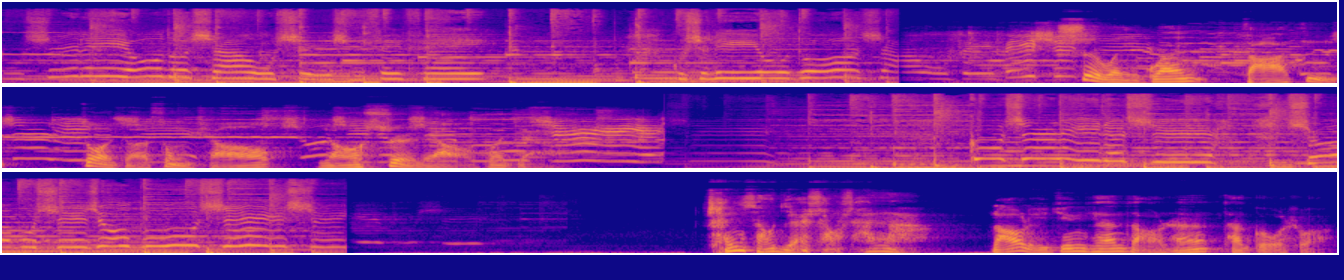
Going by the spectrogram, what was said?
故事里有多少是是非非？故事里有多少非非是是？《卫官杂记》，作者宋乔，由事了播讲。故事里的事，说不是就不是，是也不是。陈小姐上山了。老李今天早晨他跟我说：“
